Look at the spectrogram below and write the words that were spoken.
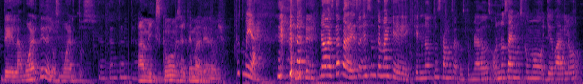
de la muerte y de los muertos. Tan, tan, tan, tan. Amix, ¿cómo ves el tema del día de hoy? Pues mira, no, está padre, es, es un tema que, que no todos estamos acostumbrados o no sabemos cómo llevarlo,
